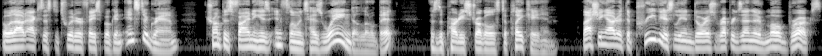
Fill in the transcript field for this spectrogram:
But without access to Twitter, Facebook, and Instagram, Trump is finding his influence has waned a little bit as the party struggles to placate him. Lashing out at the previously endorsed Representative Mo Brooks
